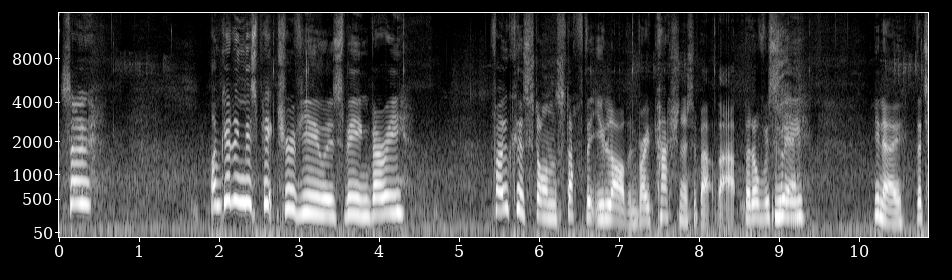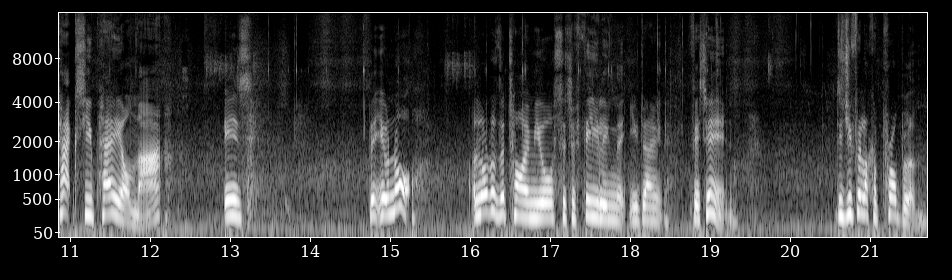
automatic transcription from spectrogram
So, I'm getting this picture of you as being very focused on stuff that you love and very passionate about that. But obviously, Yeah. you know, the tax you pay on that is that you're not, a lot of the time, you're sort of feeling that you don't fit in. Did you feel like a problem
